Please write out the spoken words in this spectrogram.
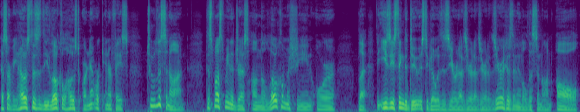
SRV host, this is the local host or network interface to listen on. This must mean address on the local machine or the, easiest thing to do is to go with the 0.0.0.0 because then it'll listen on all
